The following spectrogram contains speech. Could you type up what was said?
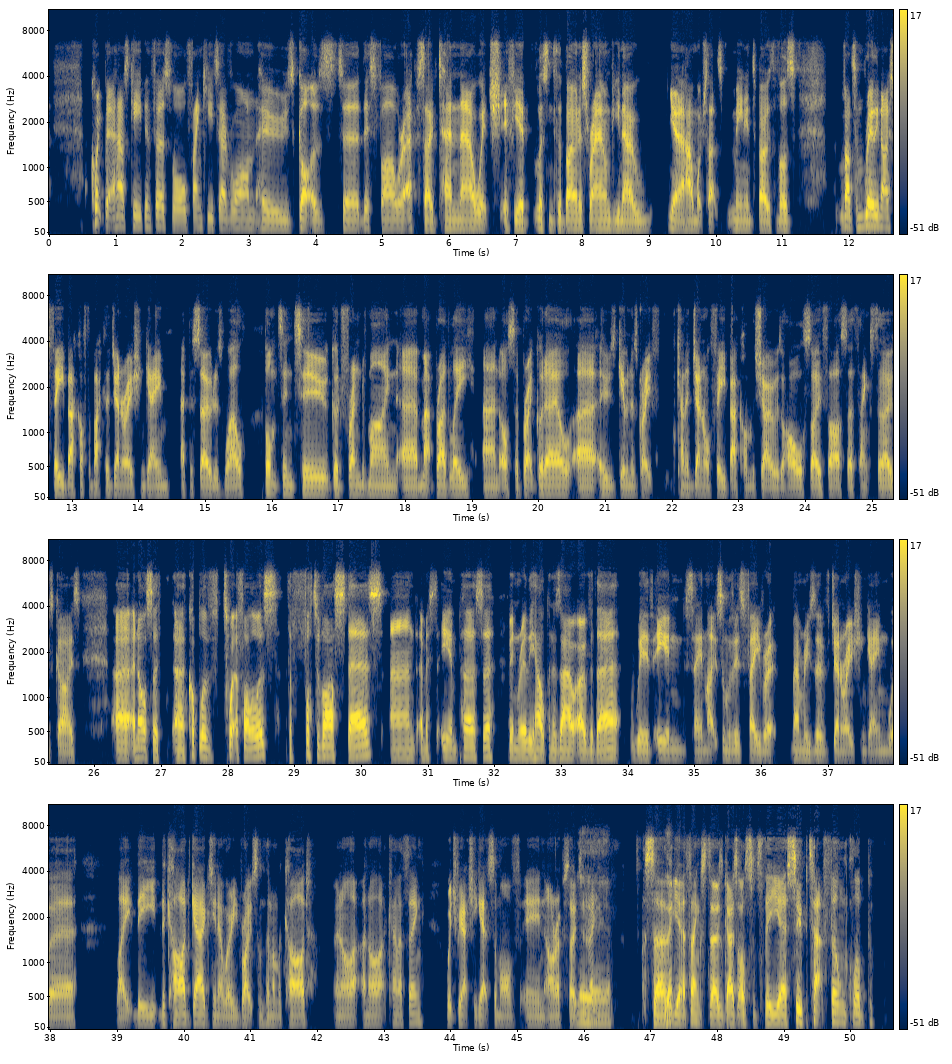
Quick bit of housekeeping. First of all, thank you to everyone who's got us to this far. We're at episode 10 now, which, if you listen to the bonus round, you know, yeah, how much that's meaning to both of us. We've had some really nice feedback off the back of the Generation Game episode as well. Bumped into a good friend of mine, uh, Matt Bradley, and also Brett Goodale, uh, who's given us great kind of general feedback on the show as a whole so far. So thanks to those guys, uh, and also a couple of Twitter followers, the Foot of Our Stairs and uh, Mr. Ian Purser, been really helping us out over there. With Ian saying like some of his favourite memories of Generation Game were like the the card gags, you know, where he writes something on the card and all that and all that kind of thing, which we actually get some of in our episode Yeah, today. yeah, yeah. So yeah, thanks to those guys. Also to the uh, Super Tap Film Club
